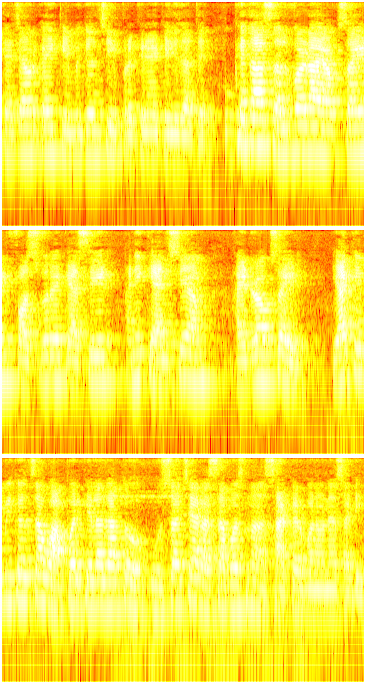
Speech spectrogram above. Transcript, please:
त्याच्यावर काही केमिकलची प्रक्रिया केली जाते. मुख्यतः सल्फर डायऑक्साईड फॉस्फोरिक ऍसिड आणि कॅल्शियम हायड्रॉक्साईड या केमिकलचा वापर केला जातो उसाच्या रसापासून साखर बनवण्यासाठी.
